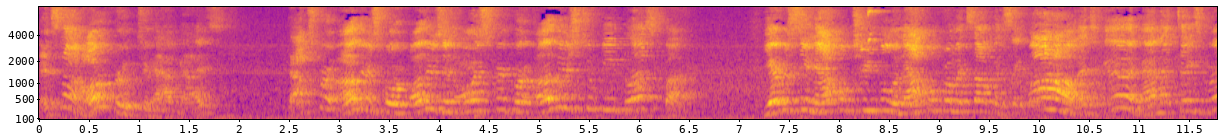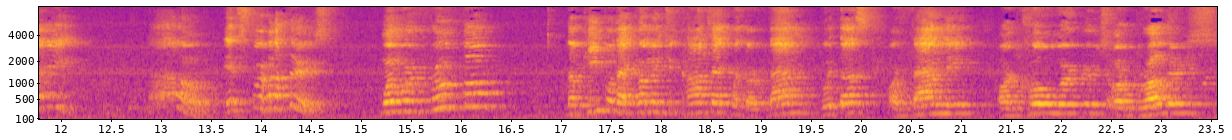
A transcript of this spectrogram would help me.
It's not our fruit to have, guys. That's for others, for others in Holy Spirit, for others to be blessed by. You ever see an apple tree pull an apple from itself and say, wow, that's good, man, that tastes great? No, it's for others. When we're fruitful, the people that come into contact with our fam- with us, our family, our co-workers, our brothers,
